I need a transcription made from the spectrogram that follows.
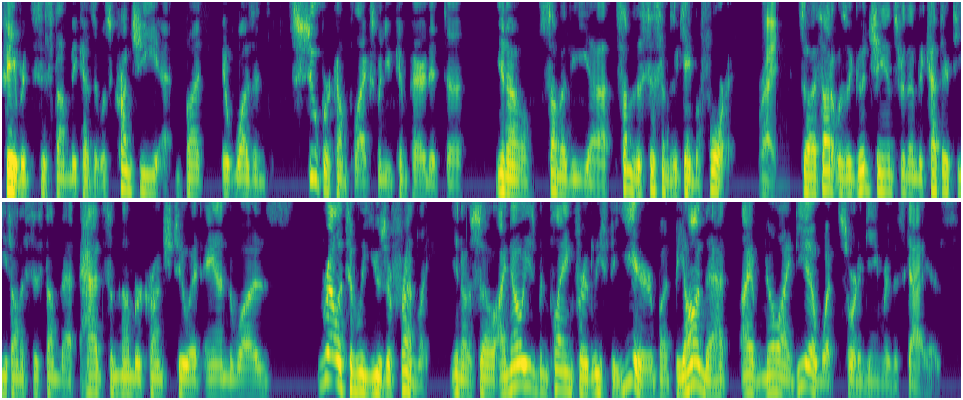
favorite system because it was crunchy, but it wasn't super complex when you compared it to you know some of the uh, some of the systems that came before it. Right. So I thought it was a good chance for them to cut their teeth on a system that had some number crunch to it and was relatively user friendly. You know, so I know he's been playing for at least a year, but beyond that, I have no idea what sort of gamer this guy is.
